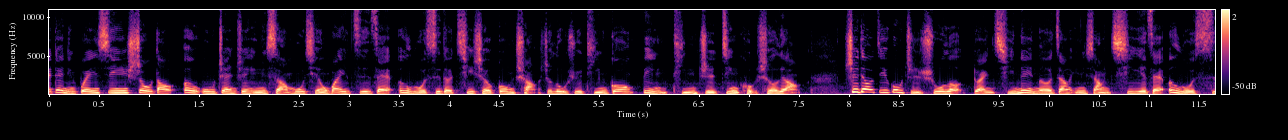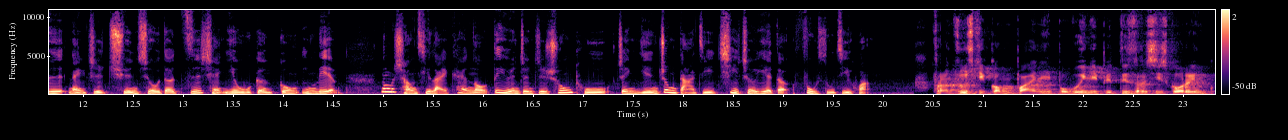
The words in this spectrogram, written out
来带您关心，受到俄乌战争影响，目前外资在俄罗斯的汽车工厂是陆续停工，并停止进口车辆。市调机构指出了，短期内呢将影响企业在俄罗斯乃至全球的资产业务跟供应链。那么长期来看呢，地缘政治冲突正严重打击汽车业的复苏计划。Французькі компанії повинні піти з російського ринку.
